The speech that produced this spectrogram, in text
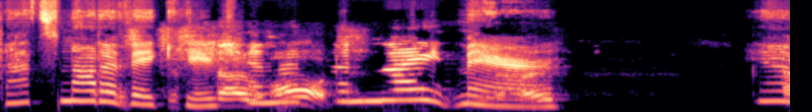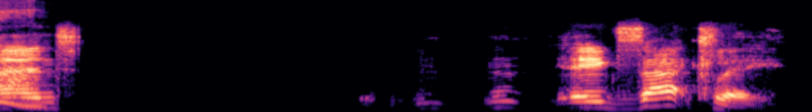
That's not a vacation. So odd, That's a nightmare. You know? Yeah. And exactly.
